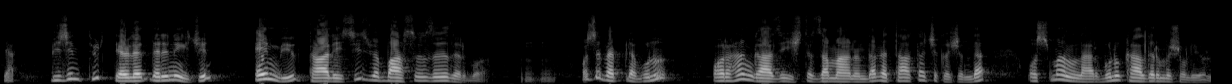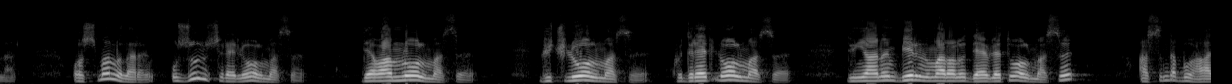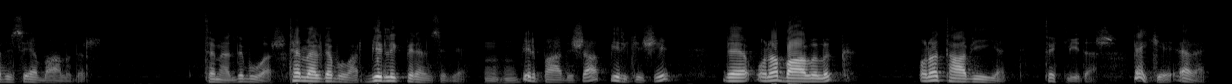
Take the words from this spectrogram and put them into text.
Ya bizim Türk devletlerinin için en büyük talihsiz ve bahtsızlığıdır bu. Hı hı. O sebeple bunu Orhan Gazi işte zamanında ve tahta çıkışında Osmanlılar bunu kaldırmış oluyorlar. Osmanlıların uzun süreli olması, devamlı olması, güçlü olması, kudretli olması, dünyanın bir numaralı devleti olması aslında bu hadiseye bağlıdır. Temelde bu var. Temelde bu var. Birlik prensibi. Hı hı. Bir padişah, bir kişi ve ona bağlılık, ona tabiyet. Tek lider. Peki, evet.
